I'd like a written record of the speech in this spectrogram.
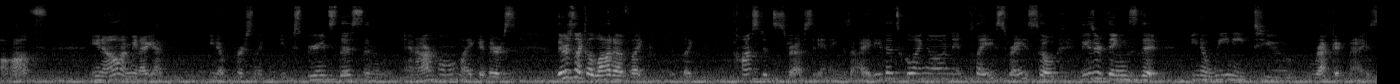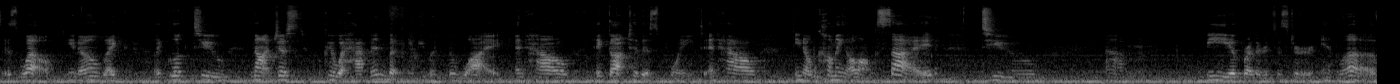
off. You know, I mean, I you know personally experienced this in, in our home. Like, there's there's like a lot of like like constant stress and anxiety that's going on in place, right? So these are things that you know we need to recognize as well you know like like look to not just okay what happened but maybe like the why and how it got to this point and how you know coming alongside to be a brother and sister in love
